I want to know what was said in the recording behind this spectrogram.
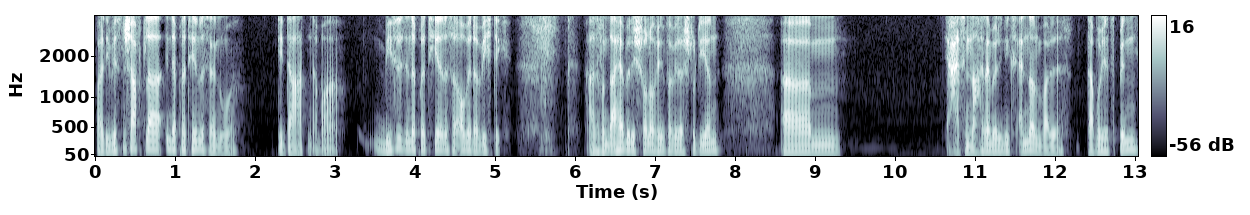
Weil die Wissenschaftler interpretieren das ja nur, die Daten, aber wie sie es interpretieren, ist halt auch wieder wichtig. Also von daher würde ich schon auf jeden Fall wieder studieren. Ähm, ja, also im Nachhinein würde ich nichts ändern, weil da, wo ich jetzt bin,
